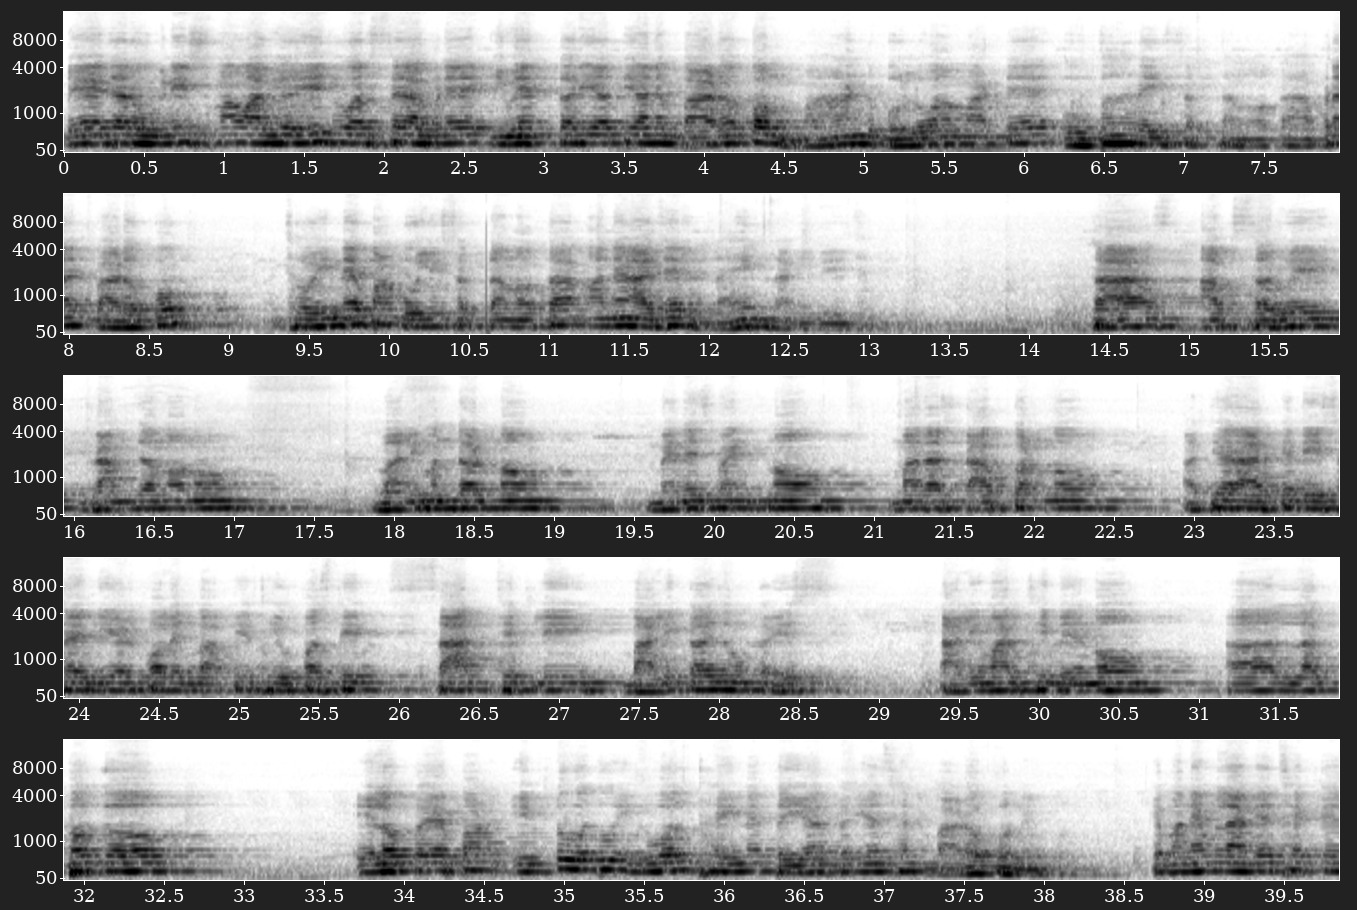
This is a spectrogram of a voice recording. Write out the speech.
બે હજાર ઓગણીસમાં આવ્યો એ જ વર્ષે આપણે ઇવેન્ટ કરી હતી અને બાળકો માંડ બોલવા માટે ઊભા રહી શકતા નહોતા. આપણા જ બાળકો જોઈને પણ બોલી શકતા નહોતા અને આજે લાઈન લાગી ગઈ છે. તાસ આપ સર્વે ગ્રામજનોનો વાલી મંડળનો મેનેજમેન્ટનો મારા સ્ટાફગણનો અત્યારે R K Desai B Ed college વાપીથી ઉપસ્થિત સાત જેટલી બાલિકા જ હું કહીશ. તાલીમાર્થી બહેનો લગભગ એ લોકોએ પણ એટલું બધું ઇન્વોલ્વ થઈને તૈયાર કર્યા છે ને બાળકોને કે મને એમ લાગે છે કે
